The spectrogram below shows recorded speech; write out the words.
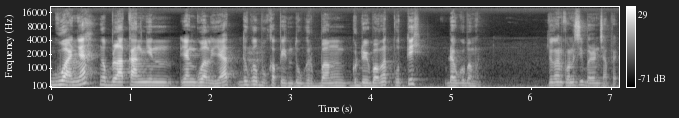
guanya ngebelakangin yang gua lihat itu gua buka pintu gerbang gede banget putih udah gue bangun. Dengan kondisi badan capek.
